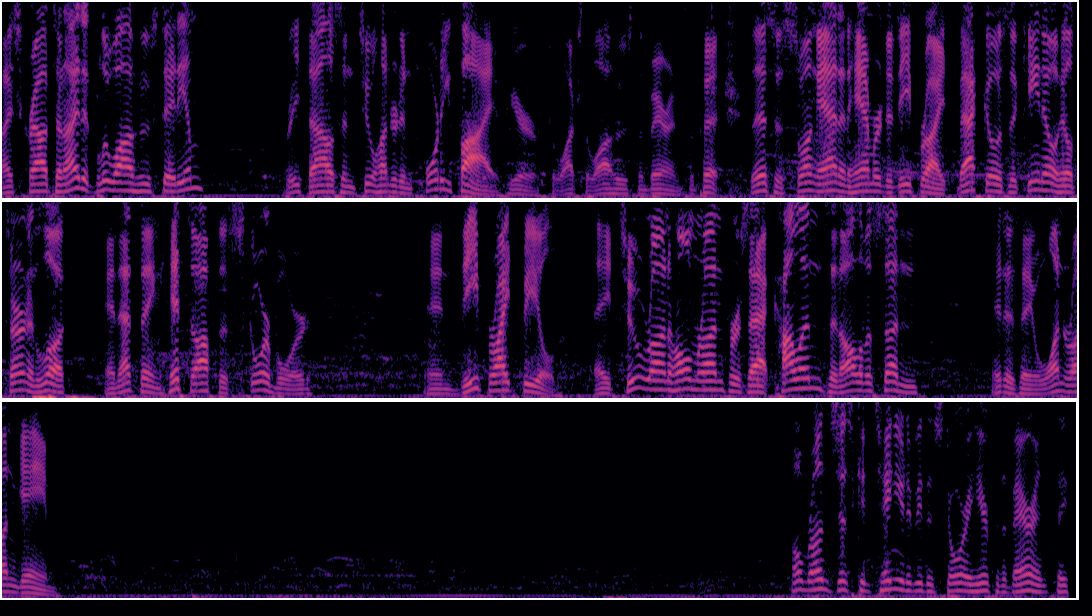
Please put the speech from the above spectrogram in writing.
Nice crowd tonight at Blue Wahoo Stadium. 3,245 here to watch the Wahoos and the Barons. The pitch. This is swung at and hammered to deep right. Back goes Aquino. He'll turn and look, and that thing hits off the scoreboard in deep right field. A two run home run for Zack Collins, and all of a sudden, it is a one run game. Home runs just continue to be the story here for the Barons. They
